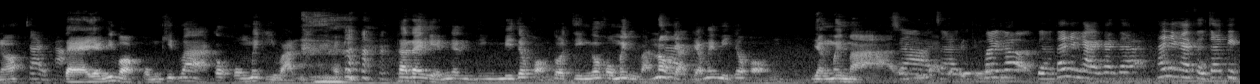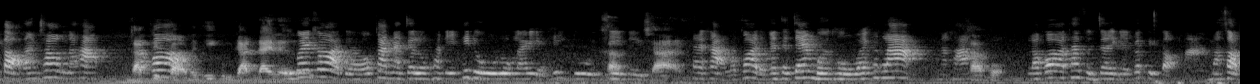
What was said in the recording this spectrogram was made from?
เนาะใช่ค่ะแต่อย่างที่บอกผมคิดว่าก็คงไม่กี่วัน ถ้าได้เห็นกันจริงๆมีเจ้าของตัวจริงก็คงไม่กี่วันนอกจากยังไม่มีเจ้าของยังไม่มาอะไรใช่ที่อาจใช่จะไปเจอไม่ก็เดี๋ยวถ้ายังไงกันจะถ้ายังไงสนใจติดต่อทางช่องนะคะ ครับแล้วก็ติดต่อไปที่คุณกันได้หเลรืยอไม่ก็เดี๋ยวกันอาจจะลงพันเอกให้ดูลงรายละเอียดให้ดูอีกครัทีบหนึ่งใช่ ใช่ค่ะ แล้วก็เดี๋ยวกันจะแจ้งเบอร์โทรไว้ข้างล่างนะคะ ครับผม แล้วก็ถ้าสนใจแกก็ติดต่อมา มาสอบ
